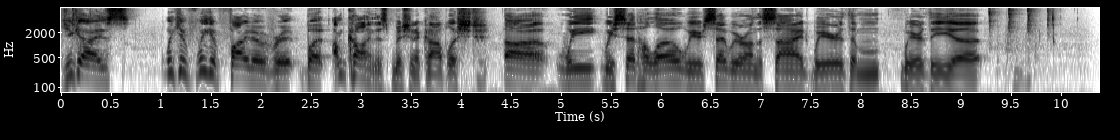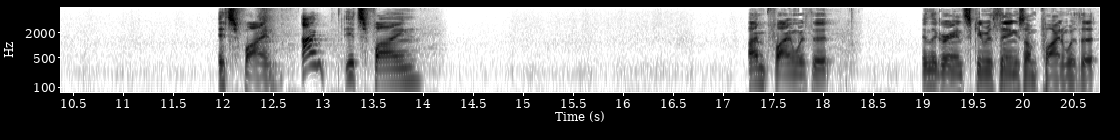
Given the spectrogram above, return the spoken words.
You guys, we can we can fight over it, but I'm calling this mission accomplished. Uh, we we said hello. We said we were on the side. We're the we're the. Uh, it's fine. I'm. It's fine. I'm fine with it. In the grand scheme of things, I'm fine with it.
